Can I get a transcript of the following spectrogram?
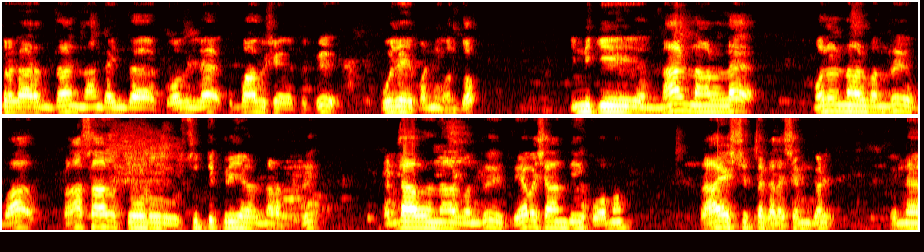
பிரகாரம் தான் நாங்கள் இந்த கோவிலில் கும்பாபிஷேகத்துக்கு பூஜை பண்ணி வந்தோம். இன்னைக்கு நாலு நாளில் முதல் நாள் வந்து வா பிராசாதத்தோடு சுத்திக்கிரியல் நடந்தது. ரெண்டாவது நாள் வந்து தேவசாந்தி ஹோமம் பிராயஷ்சித்த கலசங்கள் பின்ன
